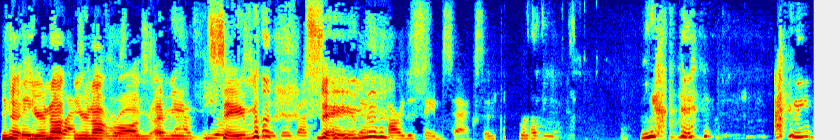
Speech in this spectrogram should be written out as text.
you're not you're not wrong. I mean, same for their best friends same. are the same sex and. I mean,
